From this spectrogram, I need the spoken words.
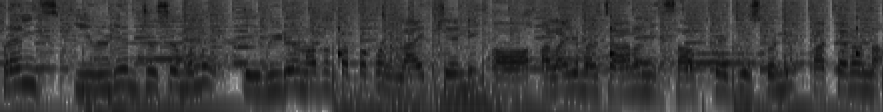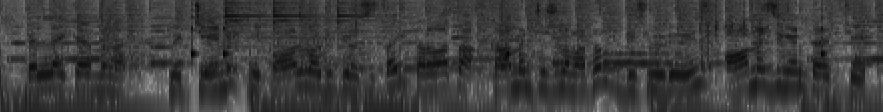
ఫ్రెండ్స్ ఈ వీడియోని చూసే ముందు ఈ వీడియో మాత్రం తప్పకుండా లైక్ చేయండి. అలాగే మన ఛానల్ని సబ్స్క్రైబ్ చేసుకోండి. పక్కన ఉన్న బెల్ ఐకాన్ మీద క్లిక్ చేయండి. మీకు ఆల్ నోటిఫికేషన్ వస్తాయి. తర్వాత కామెంట్ చూసిన మాత్రం దిస్ వీడియో ఇస్ అమేజింగ్ అని టైప్ చేయండి.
